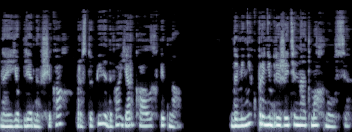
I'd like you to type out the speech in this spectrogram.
На ее бледных щеках проступили два ярко-алых пятна. Доминик пренебрежительно отмахнулся.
